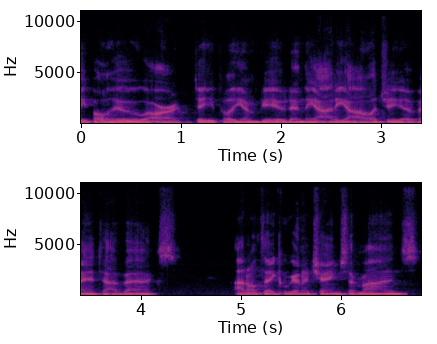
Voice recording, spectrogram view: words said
people who are deeply imbued in the ideology of anti vax, I don't think we're going to change their minds.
